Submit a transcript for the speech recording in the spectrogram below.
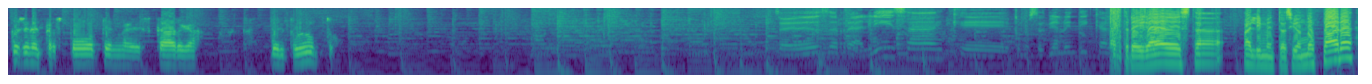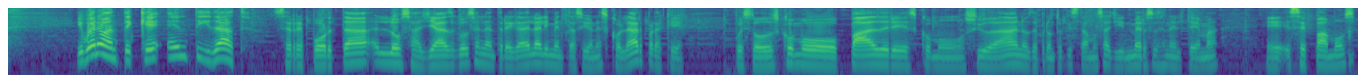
pues en el transporte en la descarga del producto la entrega de esta alimentación no para. Y bueno, ¿ante qué entidad se reporta los hallazgos en la entrega de la alimentación escolar para que pues todos como padres, como ciudadanos, de pronto que estamos allí inmersos en el tema, eh, sepamos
